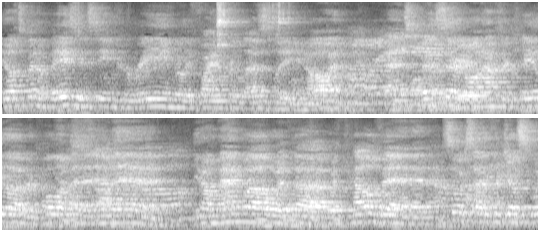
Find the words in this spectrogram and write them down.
You know, it's been amazing seeing Kareem really fight for Leslie, you know, and, and Spencer going after Caleb and Pullum and Evan, and, you know, Manuel with, uh, with Kelvin, and I'm so excited for Josue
